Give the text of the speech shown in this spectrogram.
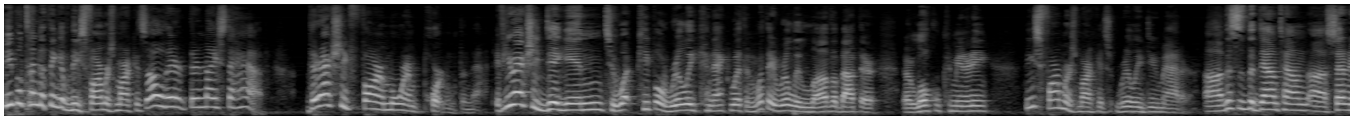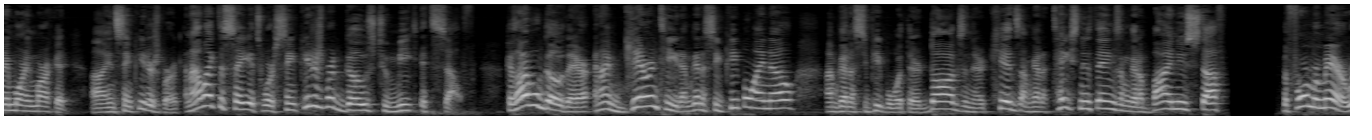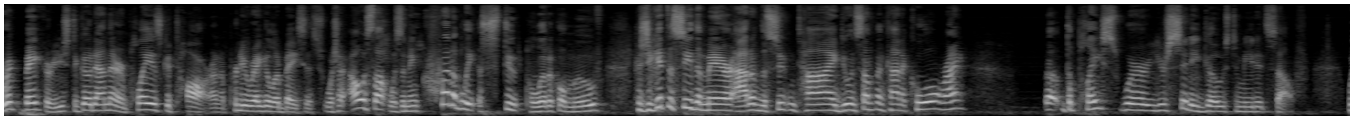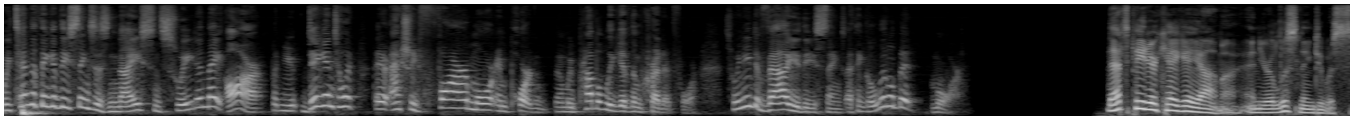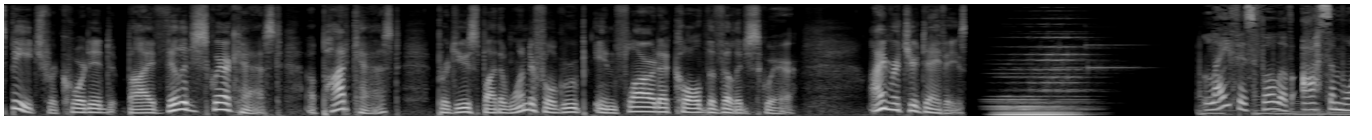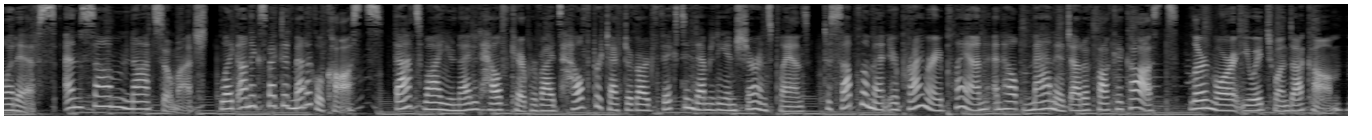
People tend to think of these farmers markets, oh, they're, they're nice to have they're actually far more important than that. If you actually dig into what people really connect with and what they really love about their, their local community, these farmers markets really do matter. Uh, this is the downtown uh, Saturday morning market uh, in St. Petersburg, and I like to say it's where St. Petersburg goes to meet itself. Because I will go there and I'm guaranteed I'm going to see people I know, I'm going to see people with their dogs and their kids, I'm going to taste new things, I'm going to buy new stuff, the former mayor, Rick Baker, used to go down there and play his guitar on a pretty regular basis, which I always thought was an incredibly astute political move because you get to see the mayor out of the suit and tie doing something kind of cool, right? The, the place where your city goes to meet itself. We tend to think of these things as nice and sweet, and they are, but you dig into it, they are actually far more important than we probably give them credit for. So we need to value these things, I think, a little bit more. That's Peter Kageyama, and you're listening to a speech recorded by Village Squarecast, a podcast produced by the wonderful group in Florida called The Village Square. I'm Richard Davies. Life is full of awesome what ifs, and some not so much, like unexpected medical costs. That's why United Healthcare provides Health Protector Guard fixed indemnity insurance plans to supplement your primary plan and help manage out of pocket costs. Learn more at uh1.com.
